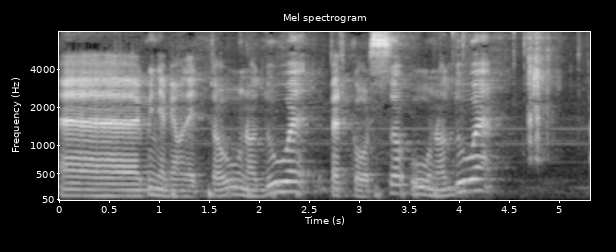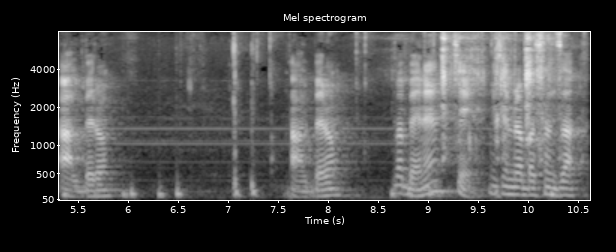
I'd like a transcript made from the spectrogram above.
Eh, quindi abbiamo detto 1, 2, percorso, 1, 2, albero albero. Va bene? Sì, mi sembra abbastanza,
